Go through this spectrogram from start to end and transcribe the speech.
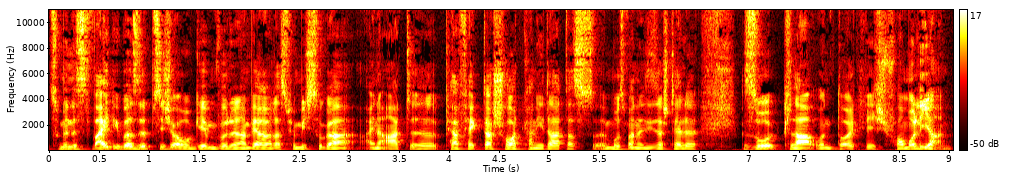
zumindest weit über 70 Euro geben würde, dann wäre das für mich sogar eine Art äh, perfekter Short-Kandidat. Das äh, muss man an dieser Stelle so klar und deutlich formulieren.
